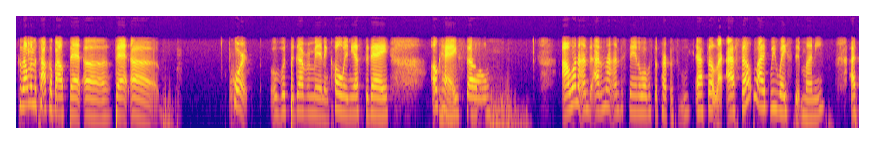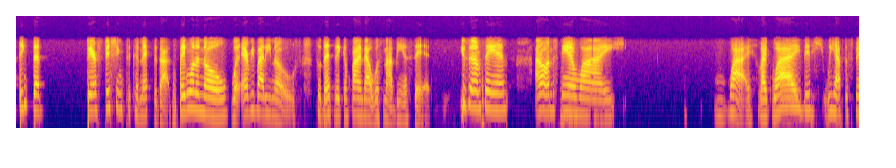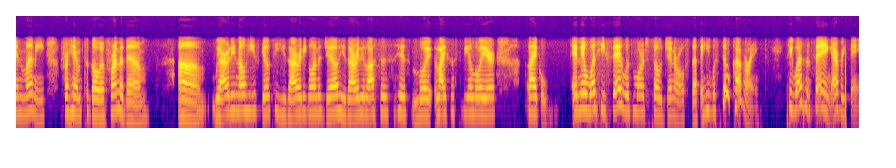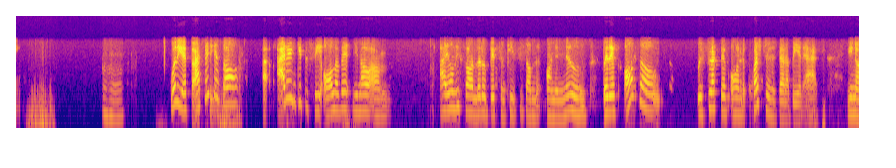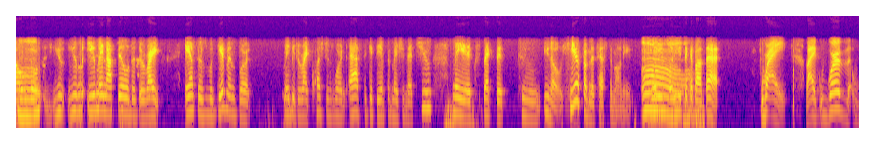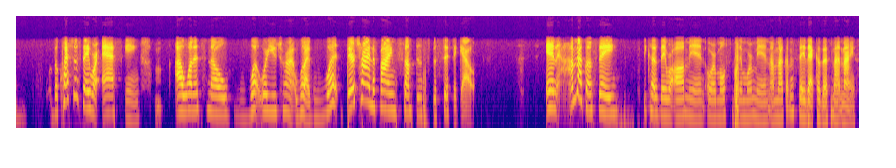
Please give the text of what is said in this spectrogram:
because I want to talk about that uh that uh court with the government and Cohen yesterday. Okay, mm-hmm. so I want to. Under, I'm not understanding what was the purpose. I felt like I felt like we wasted money. I think that they're fishing to connect the dots. They want to know what everybody knows so that they can find out what's not being said. You see what I'm saying? I don't understand mm-hmm. why why like why did he, we have to spend money for him to go in front of them um we already know he's guilty he's already going to jail he's already lost his his lawyer, license to be a lawyer like and then what he said was more so general stuff, and he was still covering. He wasn't saying everything. Mhm. What are your thoughts? I think it's all. I, I didn't get to see all of it. You know, um, I only saw little bits and pieces on the on the news, but it's also reflective on the questions that are being asked. You know, mm-hmm. the, you you you may not feel that the right answers were given, but maybe the right questions weren't asked to get the information that you may expect it to, you know, hear from the testimony. Mm. What, do you, what do you think about that? Right. Like were the, the questions they were asking I wanted to know what were you trying like what they're trying to find something specific out. And I'm not going to say because they were all men or most of them were men. I'm not going to say that cuz that's not nice.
